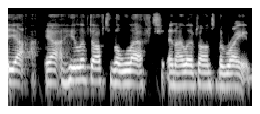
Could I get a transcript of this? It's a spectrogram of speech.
Yeah, yeah. He lived off to the left, and I lived on to the right.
